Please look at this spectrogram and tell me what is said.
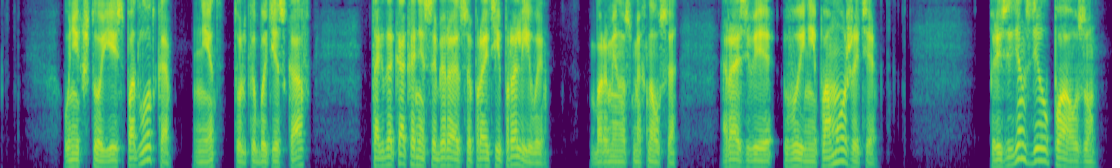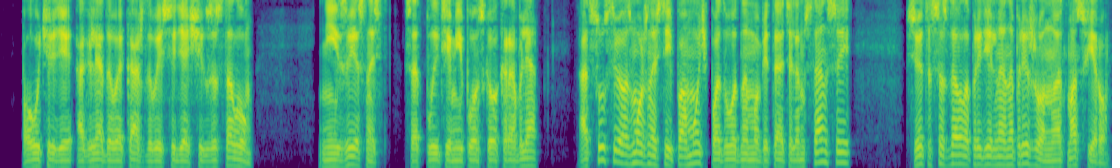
У них что, есть подлодка? Нет, только батискаф. Тогда как они собираются пройти проливы? Бармин усмехнулся. Разве вы не поможете? Президент сделал паузу, по очереди оглядывая каждого из сидящих за столом. Неизвестность с отплытием японского корабля отсутствие возможностей помочь подводным обитателям станции – все это создавало предельно напряженную атмосферу.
